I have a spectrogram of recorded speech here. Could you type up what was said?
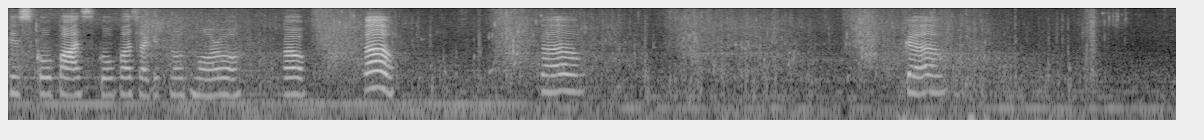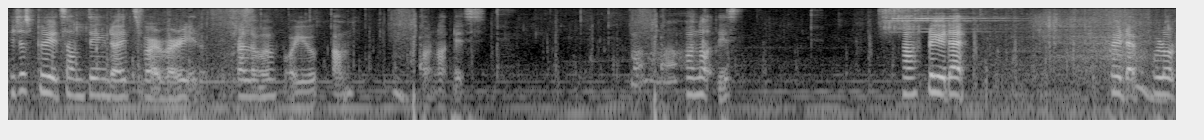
Just go past, go past like it's no tomorrow. Go. Go! Go. Go. You just played something that's very, very relevant for you. Come. Not this. Mama. Oh, not this. Now, play with that. Play with that float.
